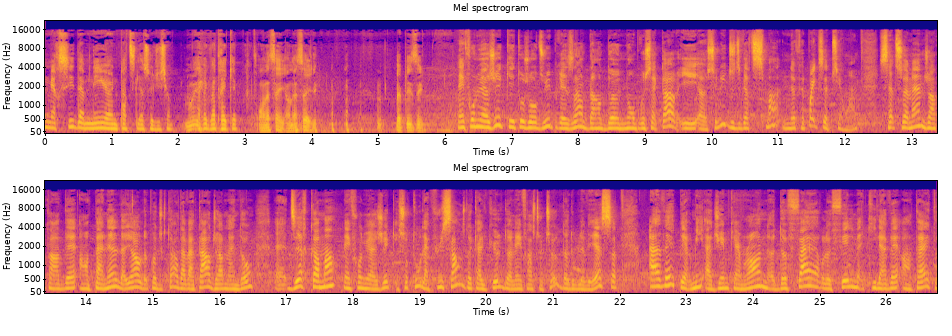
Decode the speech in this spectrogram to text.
merci d'amener une partie de la solution avec votre équipe. On essaye, on essaye. fait plaisir. L'info nuagique est aujourd'hui présente dans de nombreux secteurs et euh, celui du divertissement ne fait pas exception. Hein. Cette semaine, j'entendais en panel d'ailleurs le producteur d'Avatar, John Lando, euh, dire comment l'info nuagique et surtout la puissance de calcul de l'infrastructure d'AWS avait permis à Jim Cameron de faire le film qu'il avait en tête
